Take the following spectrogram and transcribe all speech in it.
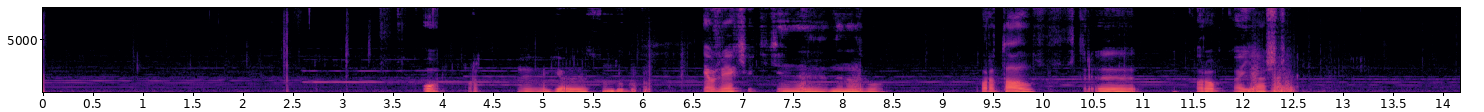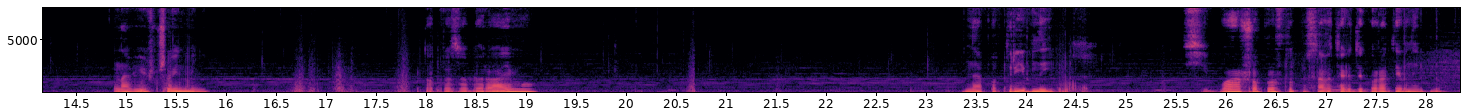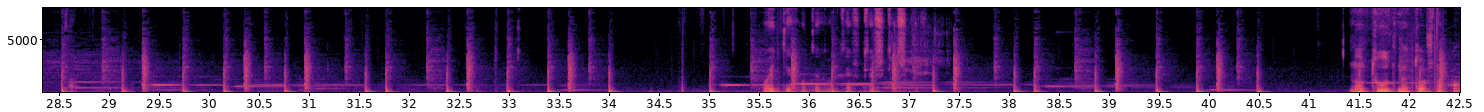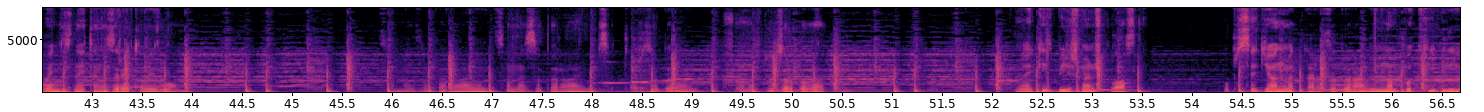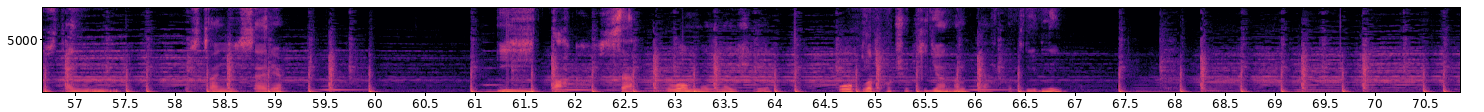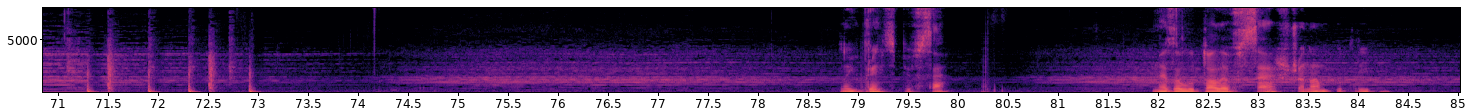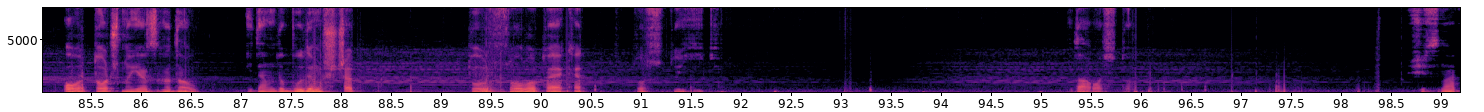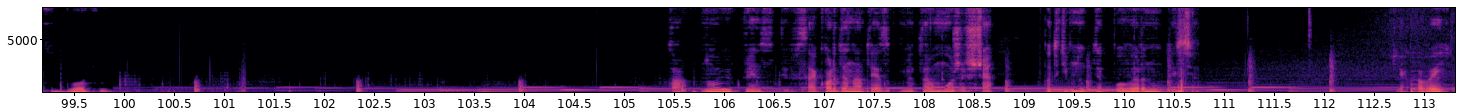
О, пор- е, я- е, сундук. Я вже як його тільки не, не назвав. Портал, е, коробка, ящик. Навіщо він мені? Добре, забираємо. Не потрібний. Хіба що просто поставити як декоративний блок. Так. Ой, тихо, тихо, киш, киш, киш. Ну тут ми точно повинні знайти незаритовий лом. Це ми забираємо, це теж забираємо. Що у нас тут з арбалетом? Ну, якийсь більш-менш класний. Обсидіан ми теж забираємо, він нам потрібний в останніх серіях. І так, все. Лом ми знайшли. О, плакучий обсидіан нам теж потрібний. Ну і в принципі все. Ми залутали все, що нам потрібно. О, точно, я згадав. Ідемо добудемо ще то золото, яке тут стоїть. Да, ось то. 16 блоків. Так, ну і в принципі все. Координати я запам'ятав, може ще потрібно буде повернутися. Шляховий.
